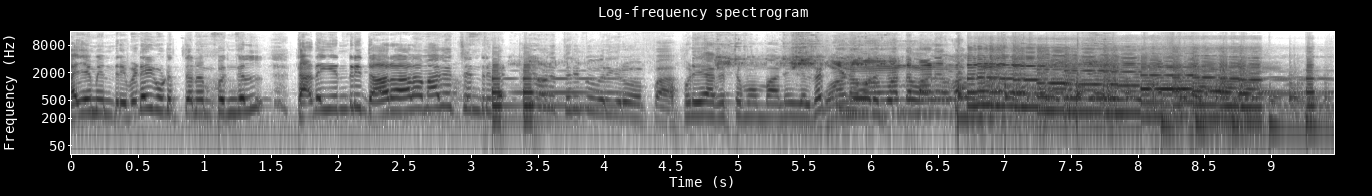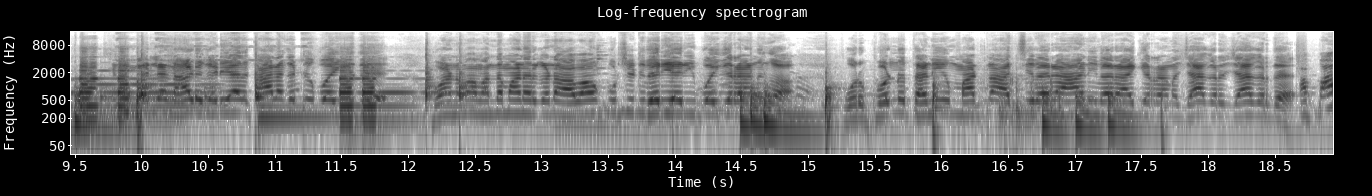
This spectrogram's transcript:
பயமின்றி விடை கொடுத்த நம் பெண்கள் தடையின்றி தாராளமாக சென்று வெற்றியோடு திரும்பி வருகிறோம் அப்பா. அப்படியாகட்டும் அம்மா. நீங்கள் நாடு கிடையாது காலம் கட்டு போய்க்குது. போனவன் வந்தமான இருக்கணும் அவன் குடிச்சிட்டு வெறி ஏறி போய்க்கிறானுங்க. ஒரு பொண்ணு தனியும் மாட்டினா அச்சு வேற ஆணி வேற ஆக்கிறானு ஜாக்கிரதை ஜாக்கிரதை. அப்பா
